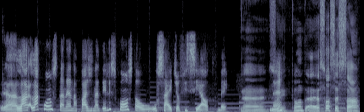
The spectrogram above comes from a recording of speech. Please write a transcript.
Lá, lá, consta, né? Na página deles consta o, o site oficial também. É, isso né? aí. Então é, é só acessar,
